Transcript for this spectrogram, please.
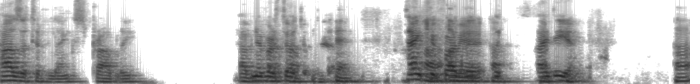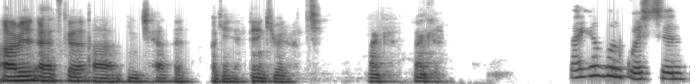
positive links, probably. I've never thought of that. Thank you uh, for the, the uh, idea. Uh, I will ask in chat again. Thank you very much. Thank you. Thank you. I have one question.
